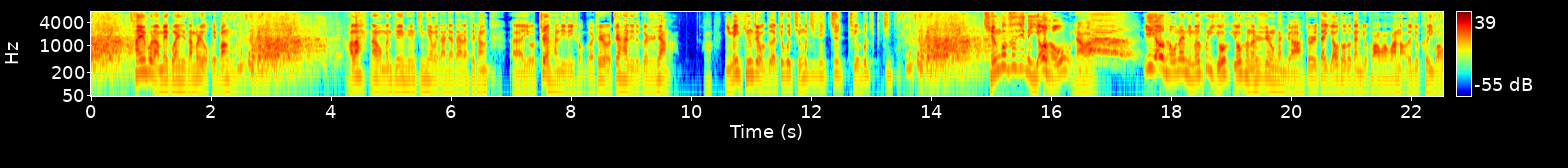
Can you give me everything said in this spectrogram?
参与不了没关系，咱不是有回放的吗？好了，那我们听一听今天为大家带来非常呃有震撼力的一首歌。这首震撼力的歌是这样的啊，你们一听这首歌就会情不自禁、情不禁、情不自禁的摇头，你知道吧？一摇头呢，你们会有有可能是这种感觉啊，就是在摇头的感觉，夸夸夸，脑袋就磕一包。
